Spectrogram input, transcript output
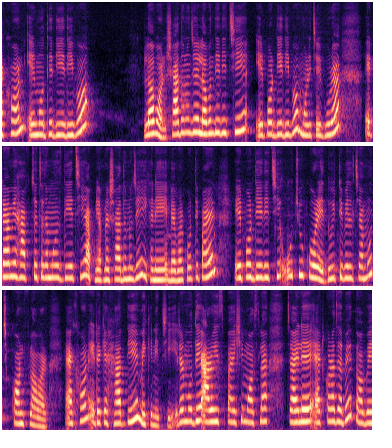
এখন এর মধ্যে দিয়ে দিব লবণ, স্বাদ অনুযায়ী লবণ দিয়ে দিচ্ছি। এরপর দিয়ে দিব মরিচের গুঁড়া। এটা আমি হাফ চা চামচ দিয়েছি, আপনি আপনার স্বাদ অনুযায়ী এখানে ব্যবহার করতে পারেন। এরপর দিয়ে দিচ্ছি উঁচু করে দুই টেবিল চামচ কর্নফ্লাওয়ার। এখন এটাকে হাত দিয়ে মেখে নিচ্ছি। এটার মধ্যে আরও স্পাইসি মশলা চাইলে অ্যাড করা যাবে, তবে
